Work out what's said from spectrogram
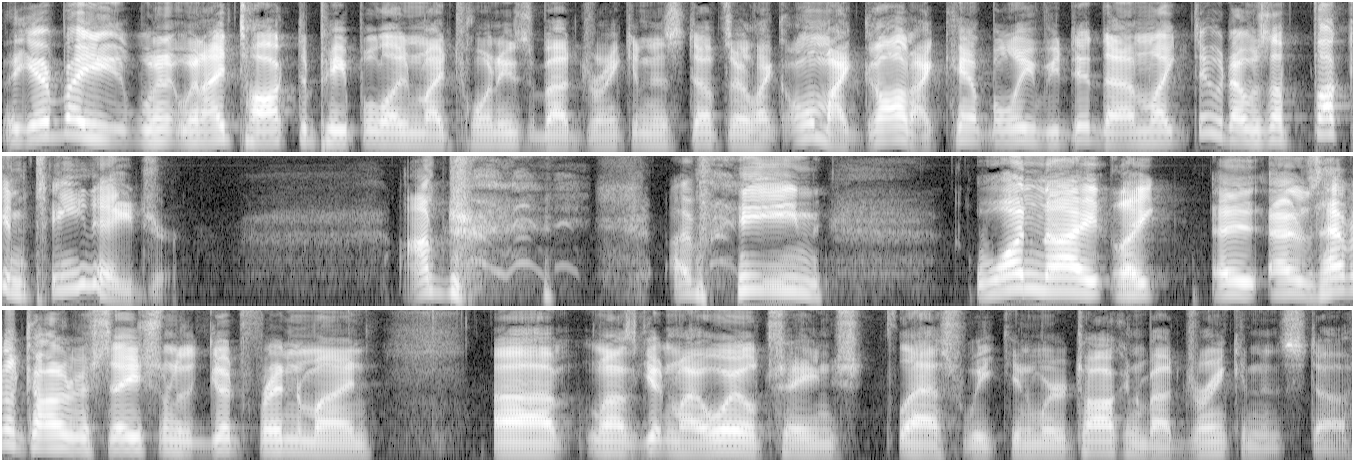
like everybody, when, when I talk to people in my 20s about drinking and stuff, they're like, oh my God, I can't believe you did that. I'm like, dude, I was a fucking teenager. I'm, I mean, one night, like, I, I, was having a conversation with a good friend of mine uh, when I was getting my oil changed last week, and we were talking about drinking and stuff.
